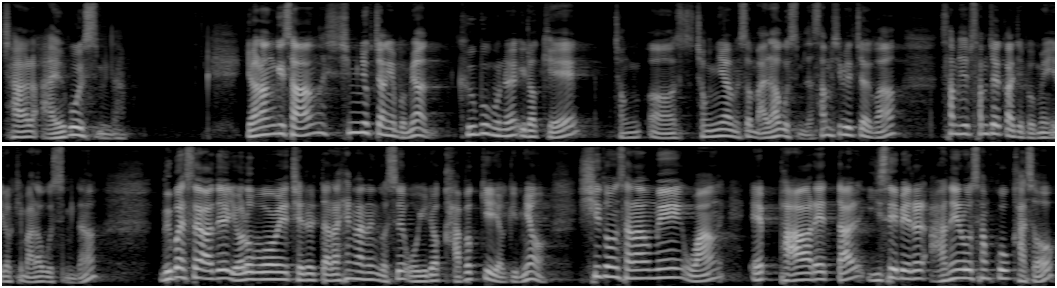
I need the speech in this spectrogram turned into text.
잘 알고 있습니다. 열왕기상 16장에 보면 그 부분을 이렇게 정, 어, 정리하면서 말하고 있습니다. 31절과 33절까지 보면 이렇게 말하고 있습니다. 느바세 아들 여로보암의 죄를 따라 행하는 것을 오히려 가볍게 여기며 시돈 사람의 왕 앱바알의 딸 이세벨을 아내로 삼고 가서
